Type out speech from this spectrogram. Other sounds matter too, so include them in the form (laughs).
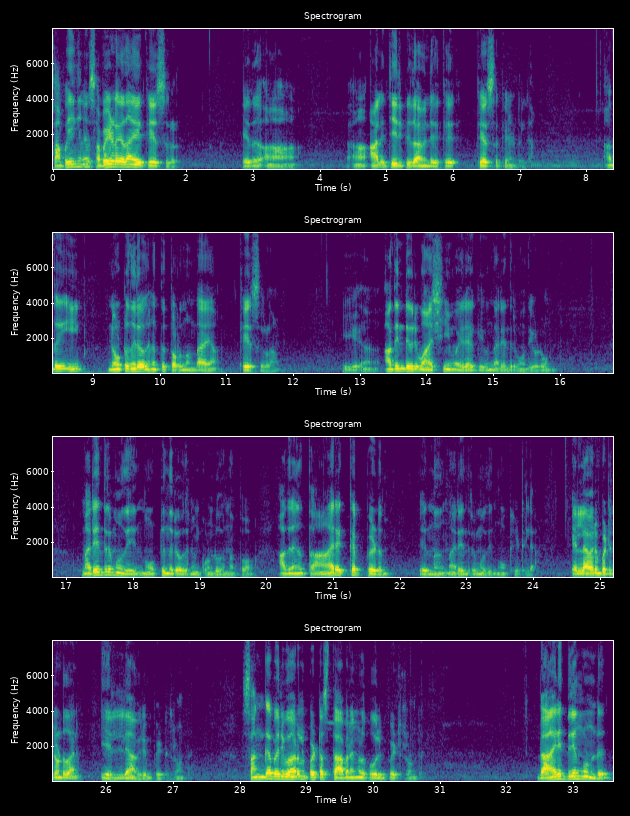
സഭ ഇങ്ങനെ സഭയുടേതായ കേസുകൾ. ഏത് ആലഞ്ചേരി പിതാവിന്റെയൊക്കെ കേസൊക്കെ ഉണ്ടല്ല. അത് ഈ നോട്ട് നിരോധനത്തെ തുടർന്നുണ്ടായ കേസുകളാണ്. ഈ അതിന്റെ ഒരു വാശിയും വൈരാഗ്യവും നരേന്ദ്രമോദിയോടും ഉണ്ട്. നരേന്ദ്രമോദി നോട്ട് നിരോധനം കൊണ്ടുവന്നപ്പോൾ അതിനകത്ത് ആരൊക്കെ പെടും എന്ന് നരേന്ദ്രമോദി നോക്കിയിട്ടില്ല. എല്ലാവരും പെട്ടിട്ടുണ്ട് താനും? എല്ലാവരും പെട്ടിട്ടുണ്ട്. സംഘപരിവാറിൽപ്പെട്ട സ്ഥാപനങ്ങൾ പോലും പെട്ടിട്ടുണ്ട്. ദാരിദ്ര്യം കൊണ്ട്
